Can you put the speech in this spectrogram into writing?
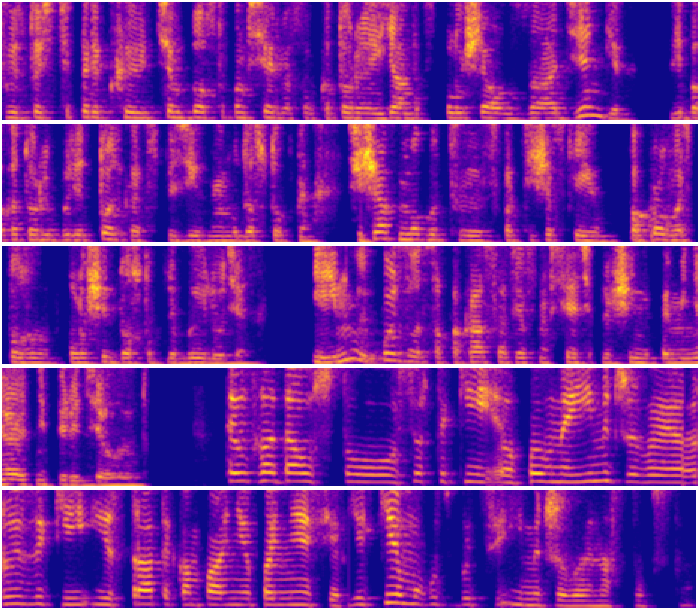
то, то есть теперь к тем доступам сервисов, которые Яндекс получал за деньги, либо которые были только эксклюзивно ему доступны, сейчас могут э, фактически попробовать получить доступ любые люди. И, ну, и пользоваться, пока, соответственно, все эти ключи не поменяют, не переделают ты узгадаў что все ж таки пэўныя іміджавыя рызыкі і страты кампанія панесе якія могуць быць іміджавыя наступства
